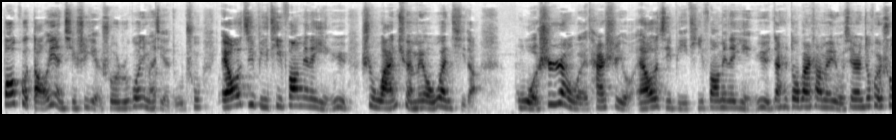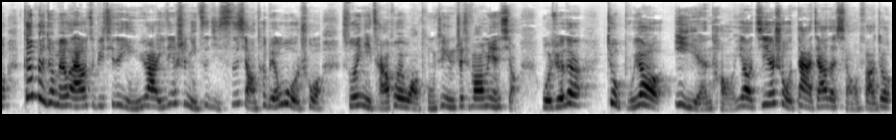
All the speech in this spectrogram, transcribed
包括导演其实也说，如果你们解读出 LGBT 方面的隐喻是完全没有问题的。我是认为它是有 LGBT 方面的隐喻，但是豆瓣上面有些人就会说根本就没有 LGBT 的隐喻啊，一定是你自己思想特别龌龊，所以你才会往同性这方面想。我觉得就不要一言堂，要接受大家的想法就。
